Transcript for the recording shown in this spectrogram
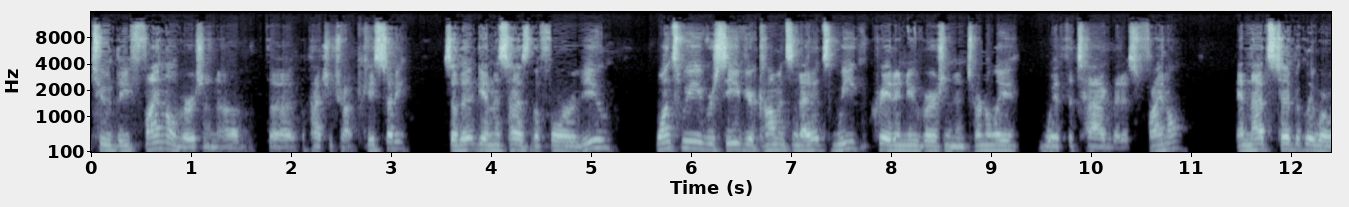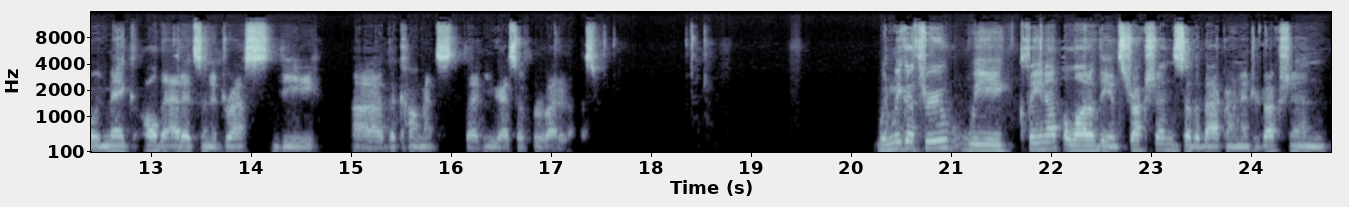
to the final version of the Apache Trout case study. So that, again, this has the for review. Once we receive your comments and edits, we create a new version internally with the tag that is final. And that's typically where we make all the edits and address the, uh, the comments that you guys have provided us. When we go through, we clean up a lot of the instructions. So the background introduction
